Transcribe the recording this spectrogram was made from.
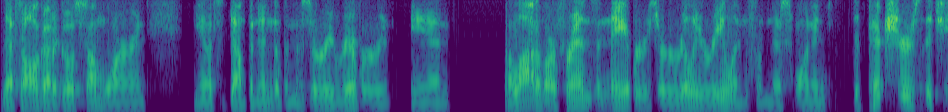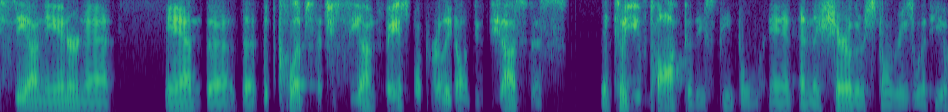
that's all got to go somewhere, and you know it's dumping into the Missouri River, and and a lot of our friends and neighbors are really reeling from this one, and the pictures that you see on the internet and the the, the clips that you see on Facebook really don't do justice until you've talked to these people and and they share their stories with you.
